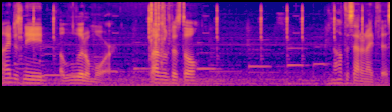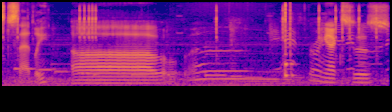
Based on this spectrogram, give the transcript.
I just need a little more. Plasma pistol. Not the Saturnite fist, sadly. Uh, uh, throwing axes.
